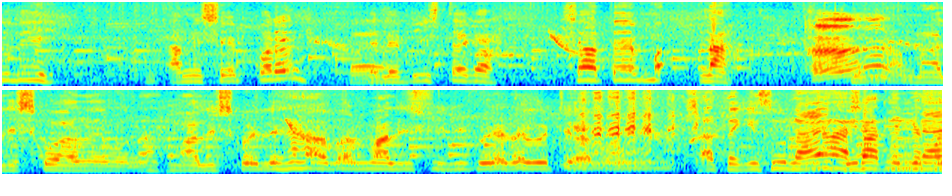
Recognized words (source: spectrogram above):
যদি আপনি শেভ করেন তাহলে বিশ টাকা। সাথে না। মালিশ করা যাব না। মালিশ করলে আবার মালিশ ফ্রি করে দেবো সাথে কিছু নাই সাথে কিছু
